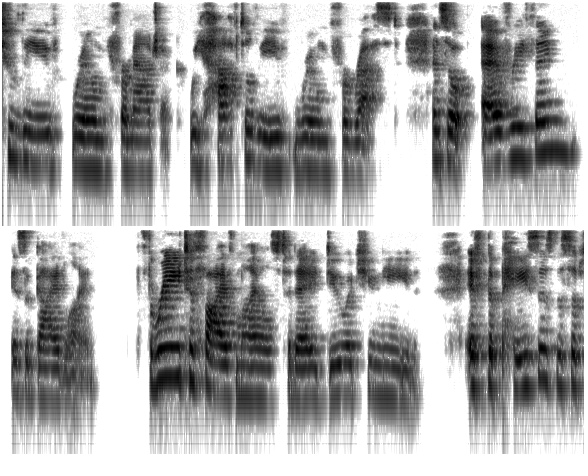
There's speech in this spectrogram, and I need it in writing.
to leave room for magic. We have to leave room for rest. And so everything is a guideline. Three to five miles today, do what you need. If the paces, the,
